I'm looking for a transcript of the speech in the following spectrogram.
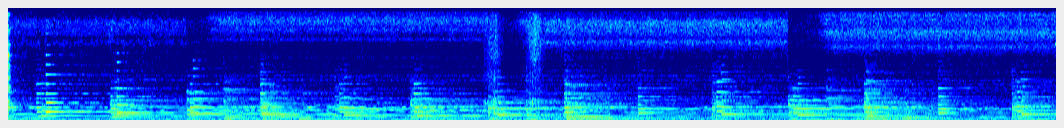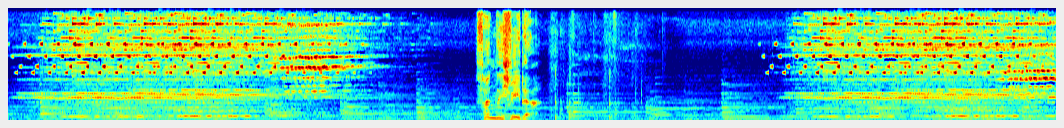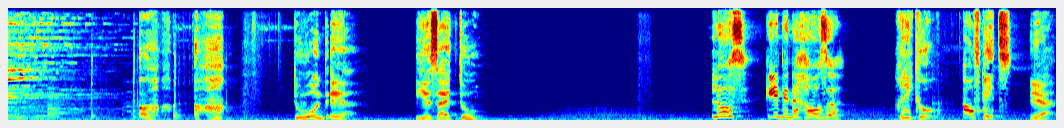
Fang dich wieder. Du und er. Ihr seid du. Los, gehen wir nach Hause. Riku, auf geht's. Ja.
